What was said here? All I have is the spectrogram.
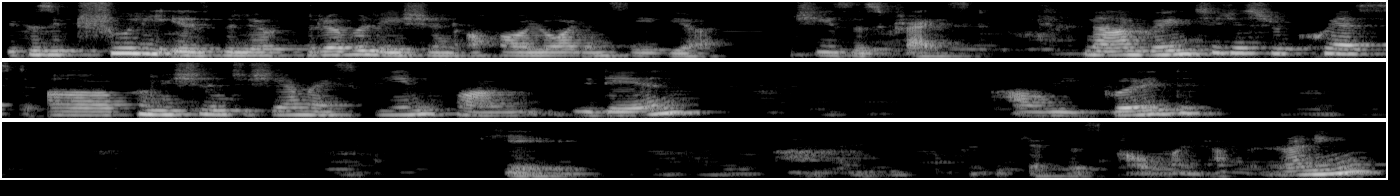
because it truly is the, the revelation of our Lord and Savior, Jesus Christ. Now, I'm going to just request uh, permission to share my screen from Udayan. Are we good? Okay. Um, let me get this PowerPoint up and running.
